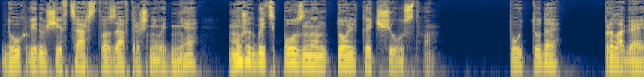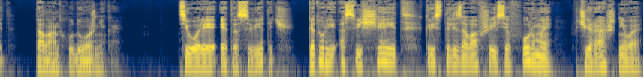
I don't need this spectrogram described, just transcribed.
Дух, ведущий в царство завтрашнего дня, может быть познан только чувством. Путь туда пролагает талант художника. Теория — это светоч, который освещает кристаллизовавшиеся формы вчерашнего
